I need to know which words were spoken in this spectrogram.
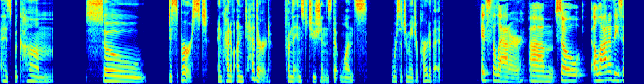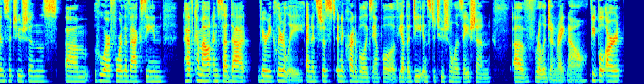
has become so dispersed and kind of untethered from the institutions that once were such a major part of it? It's the latter. Um, so, a lot of these institutions um, who are for the vaccine have come out and said that very clearly. And it's just an incredible example of, yeah, the deinstitutionalization of religion right now. People aren't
